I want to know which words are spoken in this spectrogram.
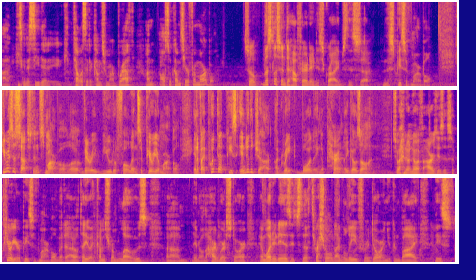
Uh, he's going to see that it, tell us that it comes from our breath. Um, also comes here from marble. So let's listen to how Faraday describes this uh, this piece of marble. Here is a substance, marble, a very beautiful and superior marble, and if I put that piece into the jar, a great boiling apparently goes on. So I don't know if ours is a superior piece of marble, but I'll tell you it comes from Lowe's, um, you know, the hardware store. And what it is, it's the threshold, I believe, for a door. And you can buy these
